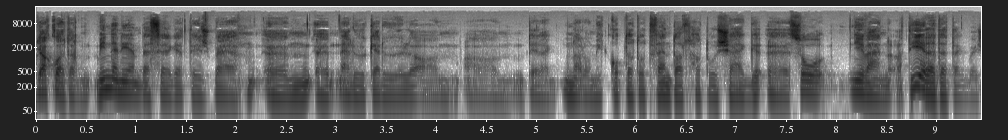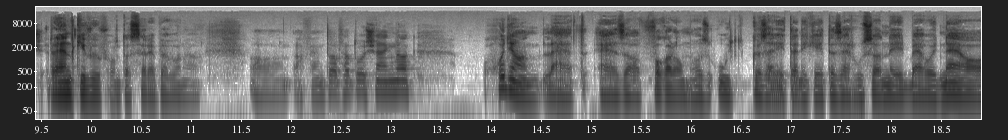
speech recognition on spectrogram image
gyakorlatilag minden ilyen beszélgetésbe előkerül a, a tényleg unalomig koptatott fenntarthatóság szó. Nyilván a ti életetekben is rendkívül fontos szerepe van a, a, a fenntarthatóságnak. Hogyan lehet ez a fogalomhoz úgy közelíteni 2024-ben, hogy ne, a,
